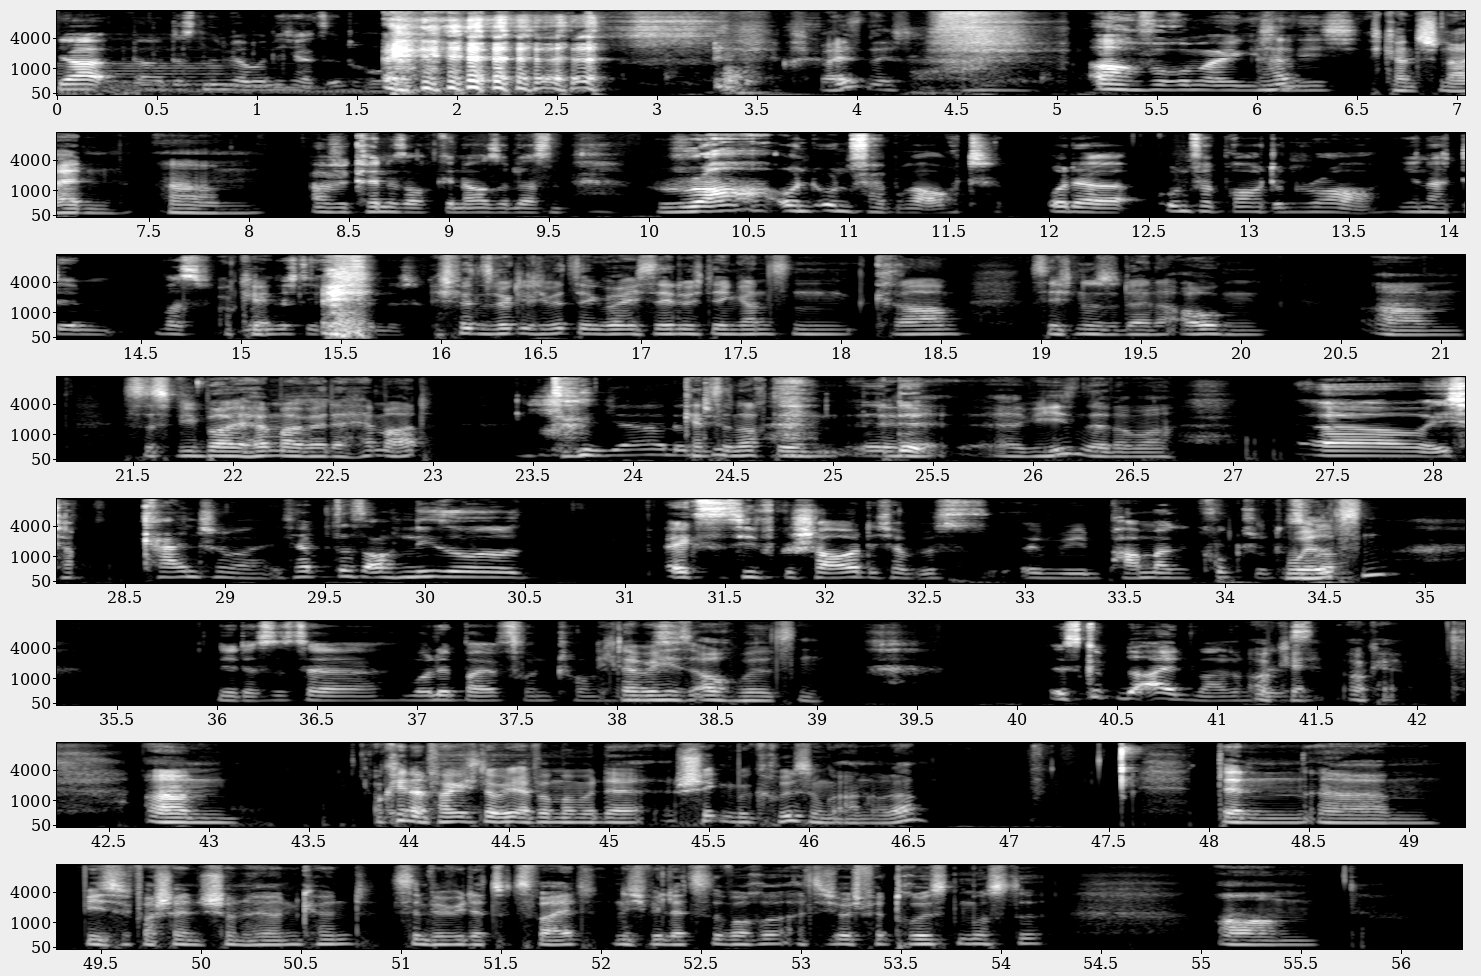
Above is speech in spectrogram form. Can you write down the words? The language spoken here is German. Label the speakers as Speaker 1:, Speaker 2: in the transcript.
Speaker 1: Ja, äh, das nehmen wir aber nicht als Intro.
Speaker 2: ich weiß nicht.
Speaker 1: Ach, warum eigentlich
Speaker 2: Hä?
Speaker 1: nicht?
Speaker 2: Ich kann es schneiden. Ähm,
Speaker 1: Aber wir können es auch genauso lassen. Raw und unverbraucht. Oder unverbraucht und raw. Je nachdem, was
Speaker 2: Okay.
Speaker 1: man wichtiger findet.
Speaker 2: ich finde es wirklich witzig, weil ich sehe durch den ganzen Kram, sehe ich nur so deine Augen. Ähm, es ist wie bei Hör mal, wer der hämmert.
Speaker 1: ja, der
Speaker 2: Kennst du
Speaker 1: Typ.
Speaker 2: noch den,
Speaker 1: Äh,
Speaker 2: der, äh, wie hieß denn der nochmal?
Speaker 1: Äh, ich habe keinen Schimmer. Ich habe das auch nie so exzessiv geschaut. Ich habe es irgendwie ein paar Mal geguckt. Das War,
Speaker 2: Wilson?
Speaker 1: nee, das ist der Volleyball von Tom.
Speaker 2: Ich glaube, er hieß auch Wilson.
Speaker 1: Es gibt nur einen wahren
Speaker 2: Okay, okay. Ähm, okay, dann fange ich, glaube ich, einfach mal mit der schicken Begrüßung an, oder? Denn, ähm, wie ihr es wahrscheinlich schon hören könnt, sind wir wieder zu zweit. Nicht wie letzte Woche, als ich euch vertrösten musste. Ähm,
